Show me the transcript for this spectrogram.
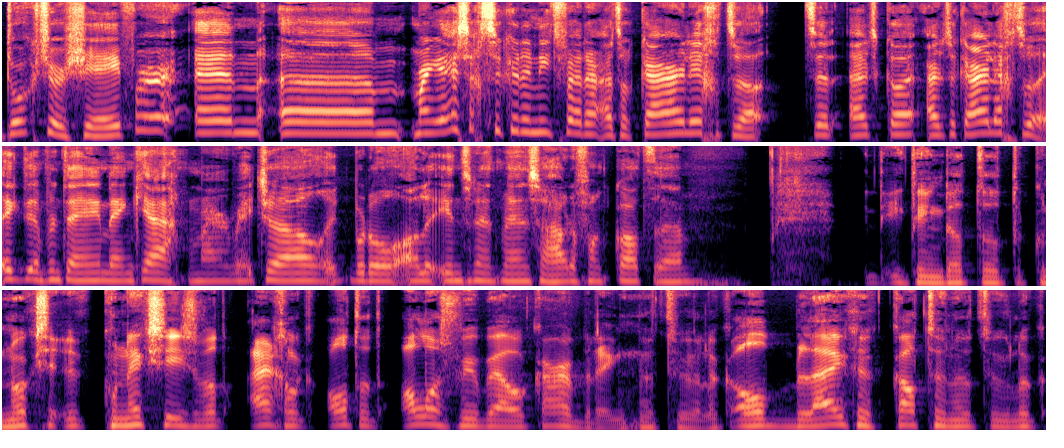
Dr. Shaver. En, ehm, maar jij zegt ze kunnen niet verder uit elkaar liggen. Terwijl, te- uit, uit elkaar liggen. Terwijl ik meteen denk, ja, maar weet je wel, ik bedoel, alle internetmensen houden van katten. Ik denk dat dat de connectie, connectie is wat eigenlijk altijd alles weer bij elkaar brengt natuurlijk. Al blijken katten natuurlijk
